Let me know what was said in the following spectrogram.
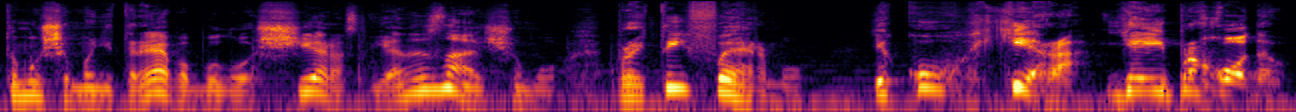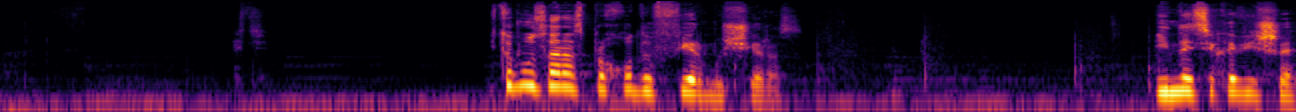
Тому що мені треба було ще раз, я не знаю чому, пройти ферму. Якого хера я її проходив? І тому зараз проходив ферму ще раз. І найцікавіше,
